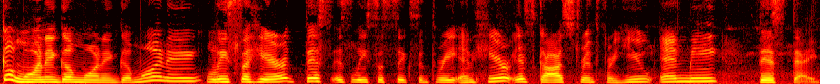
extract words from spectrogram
Good morning, good morning, good morning. Lisa here. This is Lisa 6 and 3, and here is God's strength for you and me this day.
